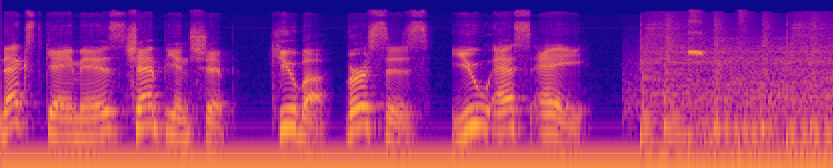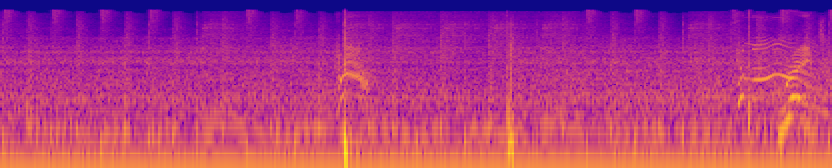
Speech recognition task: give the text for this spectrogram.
Next game is Championship. Cuba versus USA. Great!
